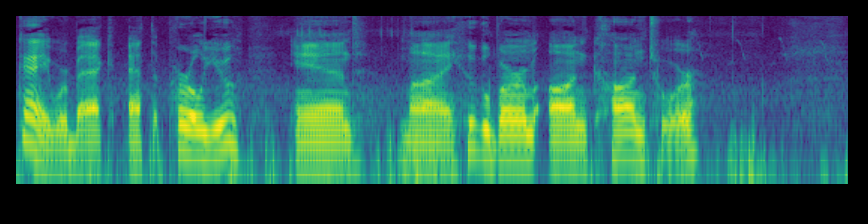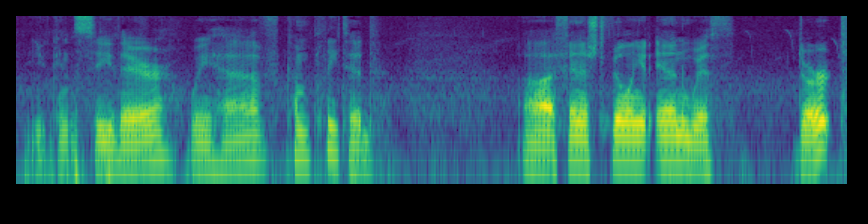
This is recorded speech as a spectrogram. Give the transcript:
Okay, we're back at the Pearl Purlieu and my Hugelberm on contour. You can see there we have completed. Uh, finished filling it in with dirt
